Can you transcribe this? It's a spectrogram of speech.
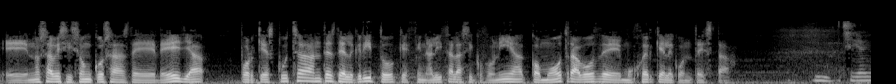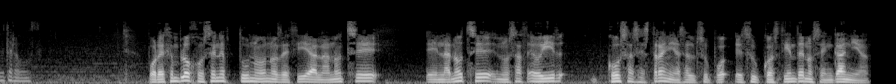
eh, no sabe si son cosas de, de ella, porque escucha antes del grito que finaliza la psicofonía como otra voz de mujer que le contesta. Mm, sí, hay otra voz. Por ejemplo, José Neptuno nos decía, en la noche, en la noche nos hace oír cosas extrañas, el, subconsciente nos engaña.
